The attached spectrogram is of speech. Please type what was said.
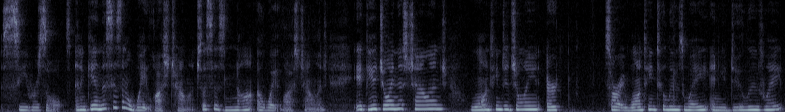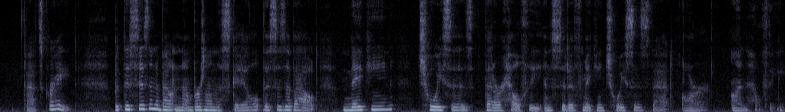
see results. And again, this isn't a weight loss challenge. This is not a weight loss challenge. If you join this challenge wanting to join or sorry, wanting to lose weight and you do lose weight, that's great. But this isn't about numbers on the scale. This is about making choices that are healthy instead of making choices that are unhealthy.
